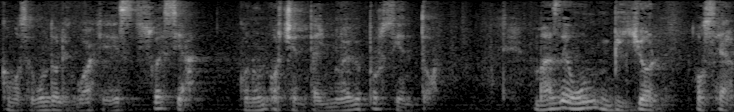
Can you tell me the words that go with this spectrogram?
como segundo lenguaje es Suecia, con un 89%. Más de un billón, o sea,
